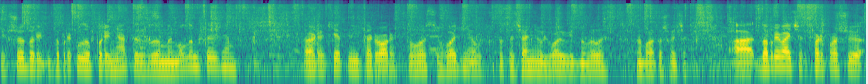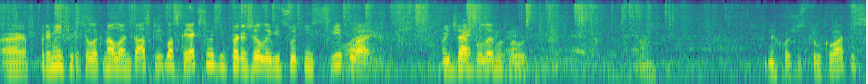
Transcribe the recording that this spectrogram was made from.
Якщо до, прикладу порівняти з минулим тижнем ракетний терор, то сьогодні електропостачання у Львові відновили набагато швидше. Добрий вечір, перепрошую. Е, Прямий ефір телеканалу НТА. Скажіть, будь ласка, як сьогодні пережили відсутність світла і де були, можливо? Не хочу спілкуватись.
